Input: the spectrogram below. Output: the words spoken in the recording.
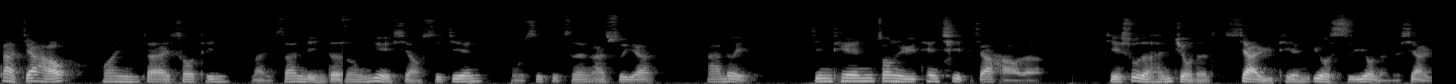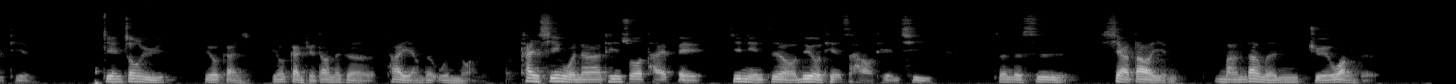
大家好，欢迎再来收听满山林的农业小时间，我是主持人阿瑞啊，阿瑞。今天终于天气比较好了，结束了很久的下雨天，又湿又冷的下雨天，今天终于有感有感觉到那个太阳的温暖。看新闻啊，听说台北今年只有六天是好天气，真的是下到也蛮让人绝望的。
